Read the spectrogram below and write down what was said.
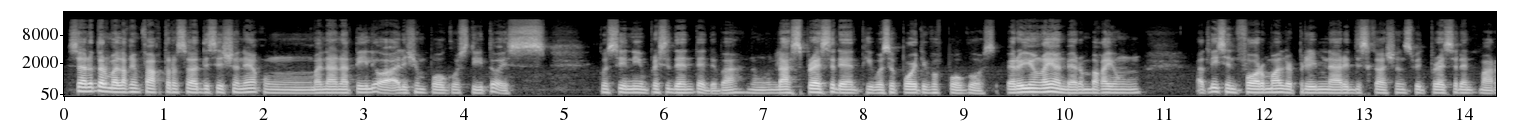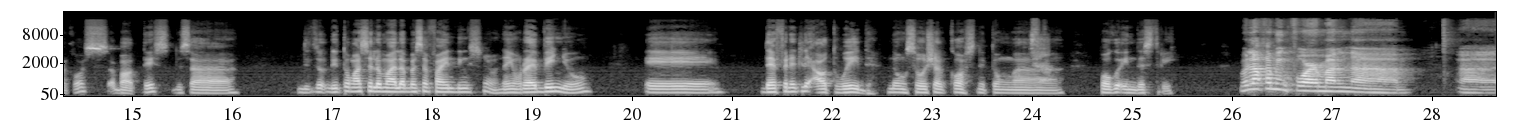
Senator, malaking factor sa decision niya kung mananatili o aalis yung POGOs dito is kung sino yung presidente, di ba? Nung last president, he was supportive of Pogos. Pero yung ngayon, meron ba kayong at least informal or preliminary discussions with President Marcos about this? Do sa, dito, dito nga sa lumalabas sa findings nyo na yung revenue eh, definitely outweighed noong social cost nitong uh, Pogo industry. Wala kaming formal na uh,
